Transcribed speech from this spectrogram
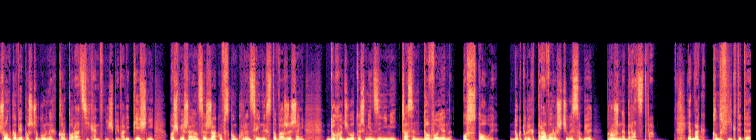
Członkowie poszczególnych korporacji chętnie śpiewali pieśni ośmieszające żaków z konkurencyjnych stowarzyszeń. Dochodziło też między nimi czasem do wojen o stoły, do których prawo rościły sobie różne bractwa. Jednak konflikty te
